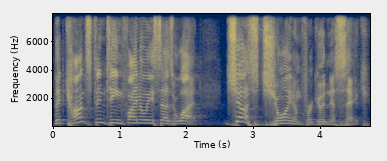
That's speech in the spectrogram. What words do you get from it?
that Constantine finally says, What? Just join them for goodness sake.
